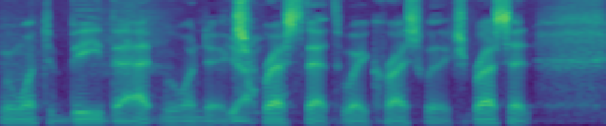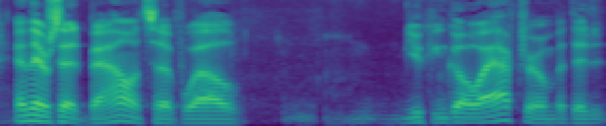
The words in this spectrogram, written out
We want to be that. We want to express that the way Christ would express it. And there's that balance of, well, you can go after them, but that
